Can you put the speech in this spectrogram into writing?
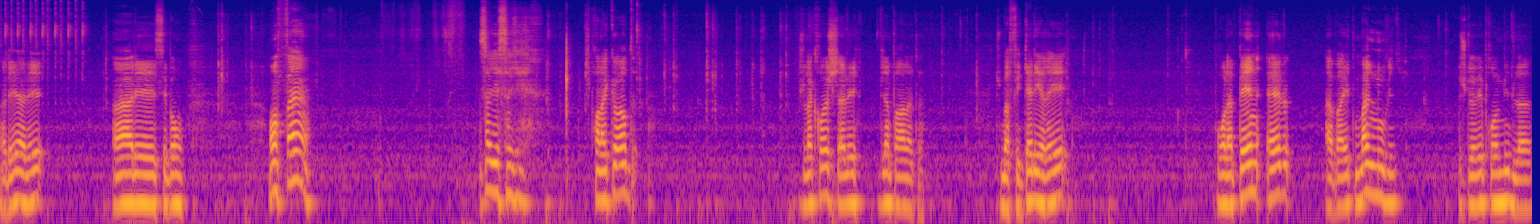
Allez, allez. Allez, c'est bon. Enfin Ça y est, ça y est. Je prends la corde. Je l'accroche, allez, viens par là, toi. Tu m'as fait galérer. Pour la peine, elle, elle va être mal nourrie. Je lui avais promis de la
